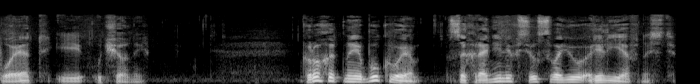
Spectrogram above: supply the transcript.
поэт и ученый. Крохотные буквы сохранили всю свою рельефность.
